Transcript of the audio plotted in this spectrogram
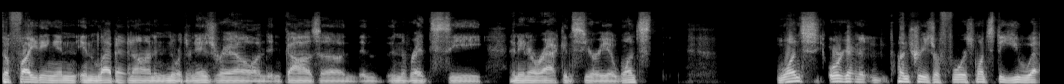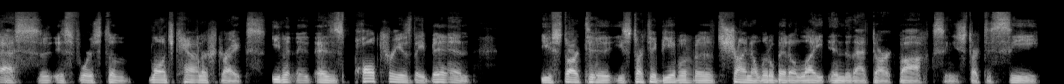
the fighting in in Lebanon and northern Israel and in Gaza and in, in the Red Sea and in Iraq and Syria once once organ countries are forced once the US is forced to launch counterstrikes even as paltry as they've been you start to you start to be able to shine a little bit of light into that dark box and you start to see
